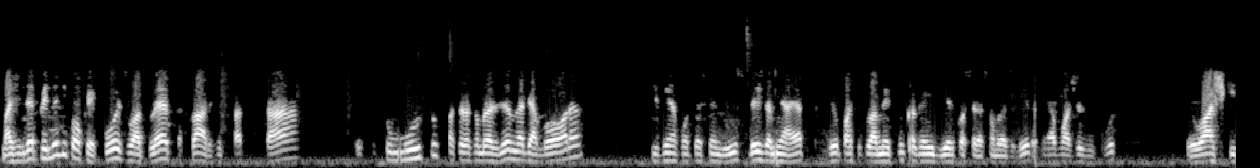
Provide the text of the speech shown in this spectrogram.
Mas independente de qualquer coisa, o atleta, claro, a gente sabe que está esse tumulto para a seleção brasileira, não é de agora que vem acontecendo isso, desde a minha época. Eu, particularmente, nunca ganhei dinheiro com a seleção brasileira, ganhava uma ajuda de custo. Eu acho que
